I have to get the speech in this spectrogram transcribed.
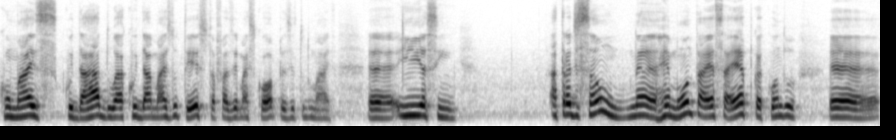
com mais cuidado, a cuidar mais do texto, a fazer mais cópias e tudo mais. É, e assim, a tradição né, remonta a essa época quando é,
